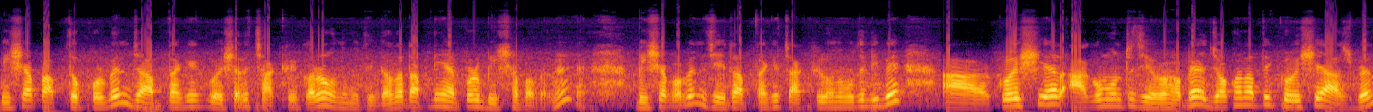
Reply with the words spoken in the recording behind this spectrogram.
ভিসা প্রাপ্ত করবেন যা আপনাকে ক্রোয়েশিয়াতে চাকরি করার অনুমতি দেয়। অর্থাৎ আপনি এরপর ভিসা পাবেন হ্যাঁ? ভিসা পাবেন যেটা আপনাকে চাকরির অনুমতি দিবে। আর ক্রোয়েশিয়ার আগমনটা যেভাবে হবে, যখন আপনি ক্রোয়েশিয়া আসবেন,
